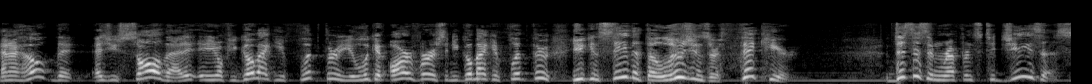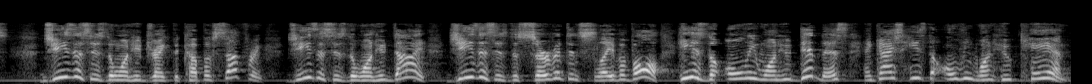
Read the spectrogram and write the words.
And I hope that as you saw that, it, you know, if you go back, and you flip through, you look at our verse and you go back and flip through, you can see that the allusions are thick here. This is in reference to Jesus. Jesus is the one who drank the cup of suffering. Jesus is the one who died. Jesus is the servant and slave of all. He is the only one who did this. And guys, he's the only one who can.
